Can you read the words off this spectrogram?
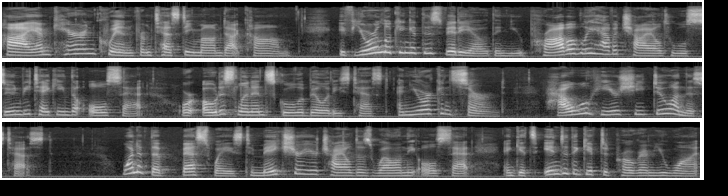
Hi, I'm Karen Quinn from TestingMom.com. If you're looking at this video, then you probably have a child who will soon be taking the OLSAT, or Otis Lennon School Abilities Test, and you're concerned. How will he or she do on this test? One of the best ways to make sure your child does well on the OLSAT and gets into the gifted program you want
